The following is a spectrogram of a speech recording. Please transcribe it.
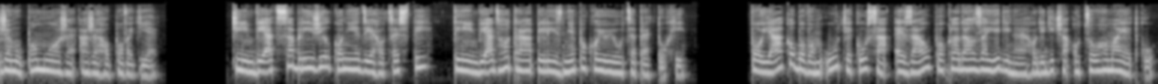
že mu pomôže a že ho povedie. Čím viac sa blížil koniec jeho cesty, tým viac ho trápili znepokojujúce predtuchy. Po Jákobovom úteku sa Ezau pokladal za jediného dediča otcovho majetku.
